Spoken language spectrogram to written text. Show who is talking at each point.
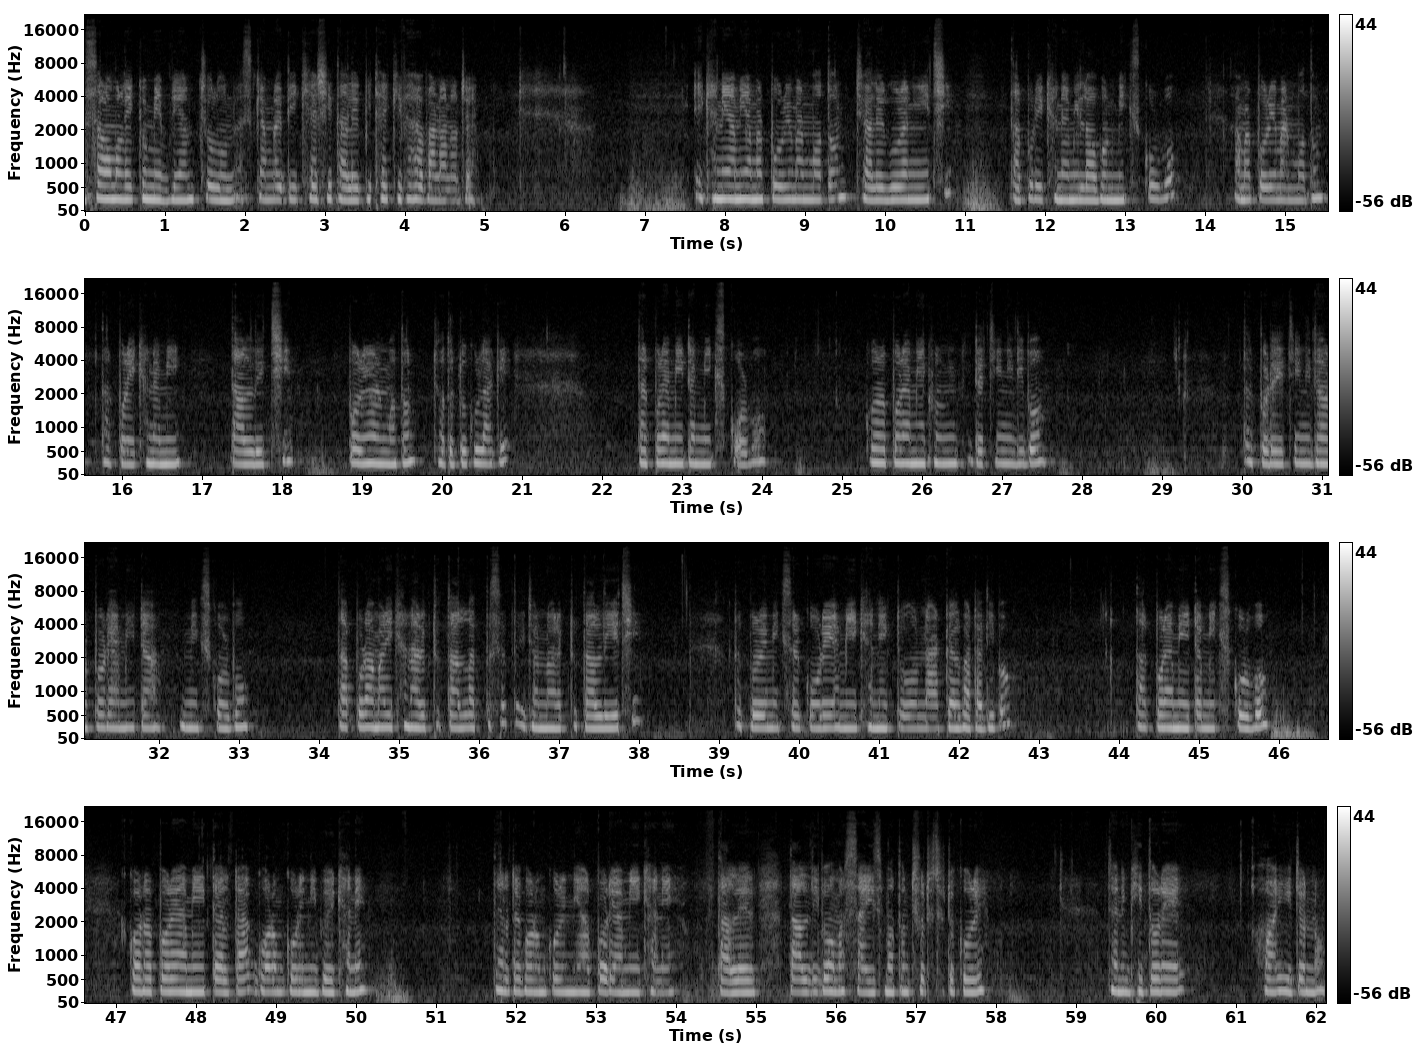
Speaker 1: আসসালামু আলাইকুম এভরিয়ান, চলুন আজকে আমরা দেখে আসি তালের পিঠা কীভাবে বানানো যায়। এখানে আমি আমার পরিমাণ মতন চালের গুঁড়া নিয়েছি, তারপর এখানে আমি লবণ মিক্স করব। আমার পরিমাণ মতন, তারপর এখানে আমি তাল দিচ্ছি, পরিমাণ মতন যতটুকু লাগে। তারপরে আমি এটা মিক্স করব, করার পরে আমি এখন এটা চিনি দিব। তারপরে চিনি দেওয়ার পরে আমি এটা মিক্স করব। তারপর আমার এখানে আর একটু তাল লাগতেছে, তো এই জন্য আর একটু তাল দিয়েছি। তারপরে মিক্সার করে আমি এখানে একটু নারকেল বাটা দিব। তারপরে আমি এটা মিক্স করব। করার পরে আমি তেলটা গরম করে নিব এখানে। তেলটা গরম করে নেওয়ার পরে আমি এখানে তালের তাল দিব আমার সাইজ মতন ছোট ছোট করে। জানি ভিতরে হয় এই জন্য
